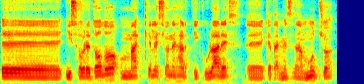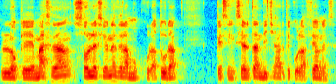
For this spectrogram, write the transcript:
y sobre todo, más que lesiones articulares, que también se dan mucho, lo que más se dan son lesiones de la musculatura que se insertan en dichas articulaciones.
